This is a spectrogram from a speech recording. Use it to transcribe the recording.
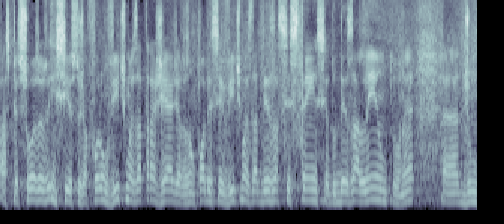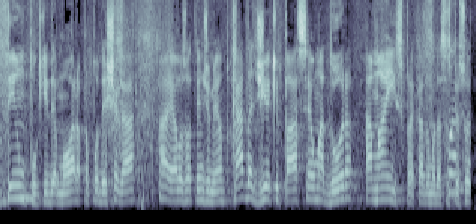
as pessoas, eu insisto, já foram vítimas da tragédia, elas não podem ser vítimas da desassistência, do desalento, né? Eh, de um tempo que demora para poder chegar a elas o atendimento. Cada dia que passa é uma dor a mais para cada uma dessas pessoas.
